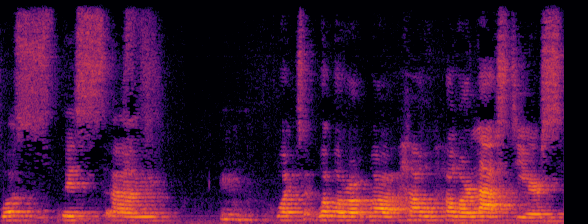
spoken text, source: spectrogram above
was this um, what what were how how our last year's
